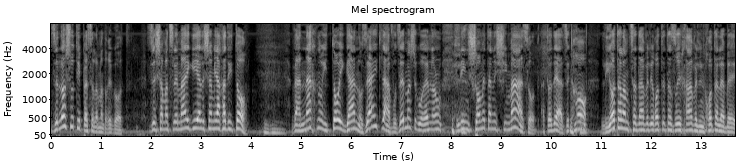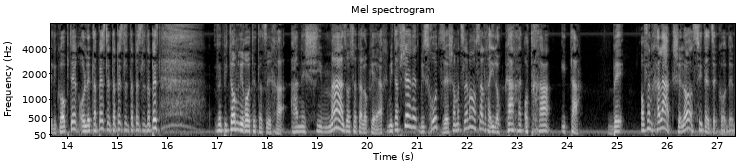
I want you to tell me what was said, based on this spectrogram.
זה לא שהוא טיפס על המדרגות, זה שהמצלמה הגיעה לשם יחד איתו. ואנחנו איתו הגענו, זה ההתלהבות, זה מה שגורם לנו לנשום את הנשימה הזאת. אתה יודע, זה כמו להיות על המצדה ולראות את הזריחה ולנחות עליה בהליקופטר, או לטפס, לטפס, לטפס, לטפס, ופתאום לראות את הזריחה. הנשימה הזאת שאתה לוקח מתאפשרת בזכות זה שהמצלמה עושה לך, היא לוקחת אותך איתה. באופן חלק, שלא עשית את זה קודם.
